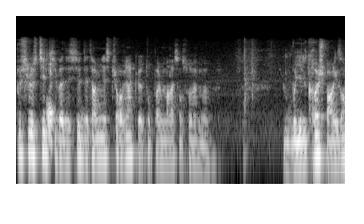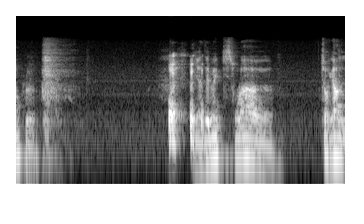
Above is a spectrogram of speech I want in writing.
Plus le style Ouais. qui va décider de déterminer si tu reviens que ton palmarès en soi-même. Vous voyez le crush par exemple. euh, Ouais. Il y a des mecs qui sont là. euh, Tu regardes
